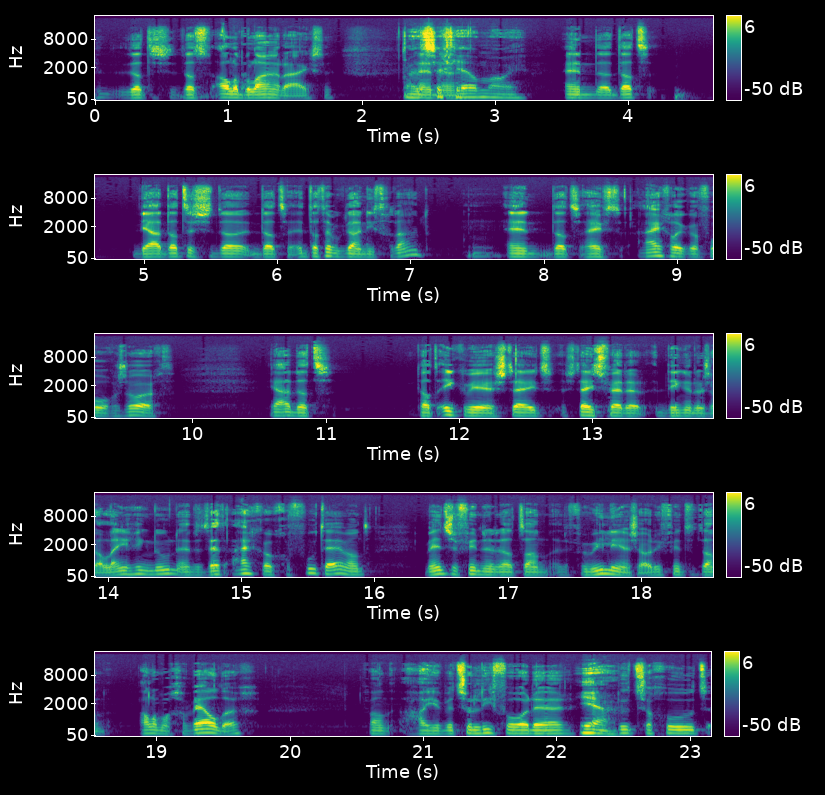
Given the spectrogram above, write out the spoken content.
Dat is, dat is het allerbelangrijkste. Maar dat En, zeg je eh, heel mooi. En dat, ja, dat, is, dat, dat, dat heb ik daar niet gedaan. Mm. En dat heeft eigenlijk ervoor gezorgd ja, dat, dat ik weer steeds, steeds verder dingen dus alleen ging doen. En het werd eigenlijk ook gevoed, hè, want mensen vinden dat dan, de familie en zo, die vindt het dan allemaal geweldig. Van, oh, je bent zo lief voor haar, Ja. doet zo goed.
